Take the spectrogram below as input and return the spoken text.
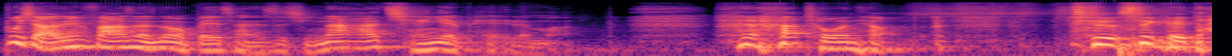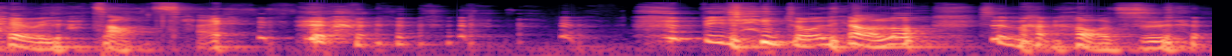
不小心发生了这种悲惨的事情，那他钱也赔了嘛？他鸵鸟是不是可以带回家炒菜？毕竟鸵鸟肉是蛮好吃的。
